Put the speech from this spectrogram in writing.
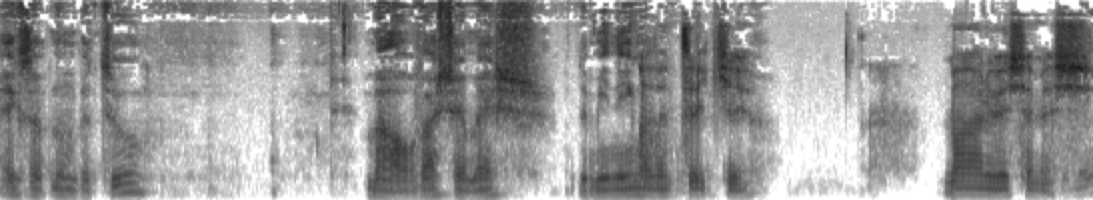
Excerpt number two. Ma'or Shemesh, the meaning Alıntı 2. Mağar ve Şemeş.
